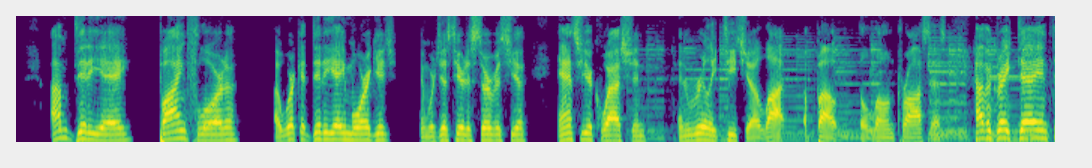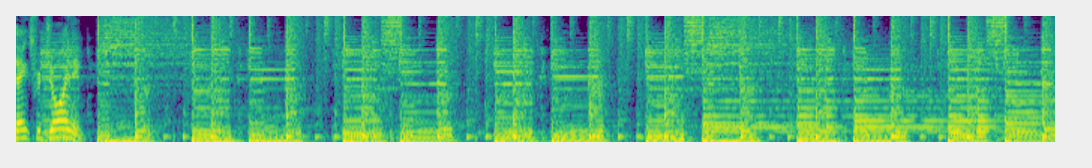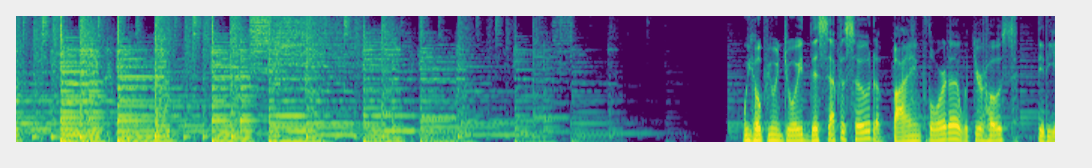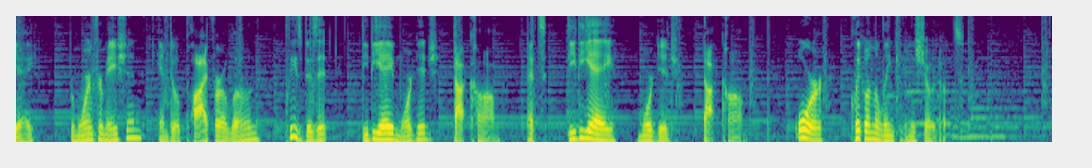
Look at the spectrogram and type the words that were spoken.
I'm Didier, buying Florida. I work at DDA Mortgage, and we're just here to service you, answer your question, and really teach you a lot about the loan process. Have a great day, and thanks for joining. We hope you enjoyed this episode of Buying Florida with your host, Didier. For more information and to apply for a loan, please visit ddamortgage.com. That's ddamortgage.com. Or click on the link in the show notes.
